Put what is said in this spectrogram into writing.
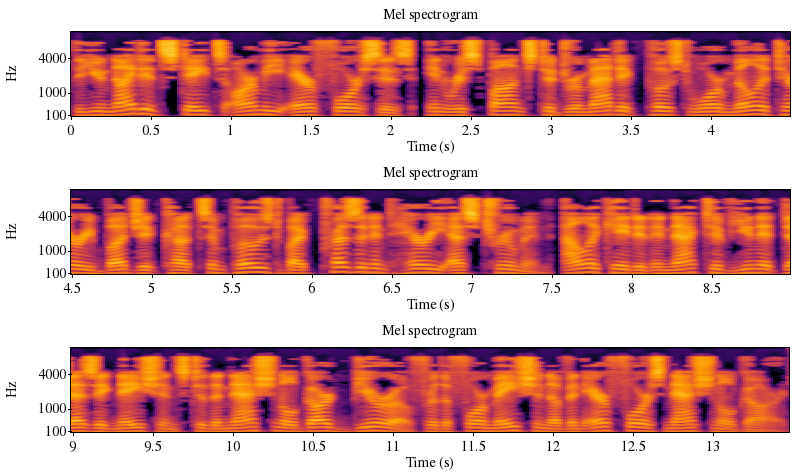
the United States Army Air Forces, in response to dramatic post-war military budget cuts imposed by President Harry S. Truman, allocated inactive unit designations to the National Guard Bureau for the formation of an Air Force National Guard.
